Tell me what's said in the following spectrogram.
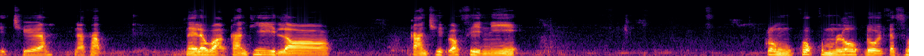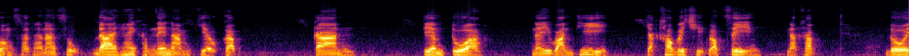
ติดเชื้อนะครับ ในระหว่างการที่รอการฉีดวัคซีนนี้กรมควบคุมโรคโดยกระทรวงสาธารณสุขได้ให้คำแนะนำเกี่ยวกับการเตรียมตัวในวันที่จะเข้าไปฉีดวัคซีนนะครับ โดย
